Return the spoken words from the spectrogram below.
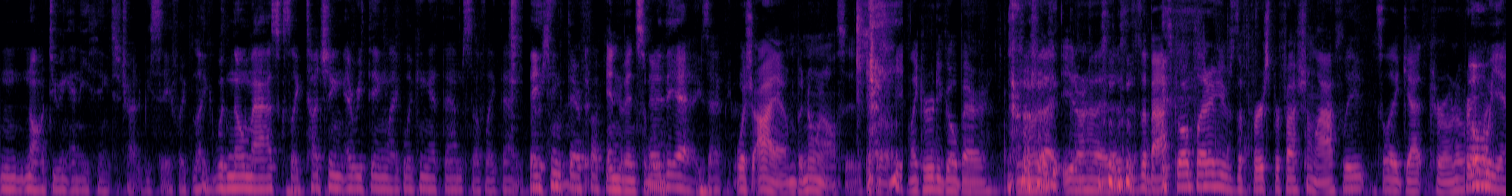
n- not doing anything to try to be safe. Like like with no masks, like touching everything, like looking at them, stuff like that. They think they're fucking Invincible. they're- yeah, exactly. Which I am, but no one else is. So, like Rudy Gobert, you know that you don't know that is. He's the basketball player. He was the first professional athlete to like get corona. Oh, much. yeah.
